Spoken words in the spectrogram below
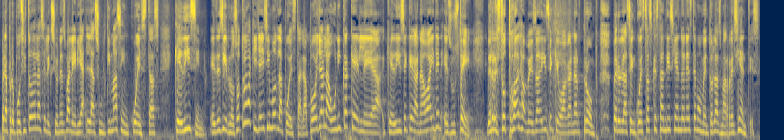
Pero a propósito de las elecciones, Valeria, las últimas encuestas que dicen, es decir, nosotros aquí ya hicimos la apuesta, la apoya, la única que, le, que dice que gana Biden es usted. De resto, toda la mesa dice que va a ganar Trump. Pero las encuestas que están diciendo en este momento, las más recientes.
